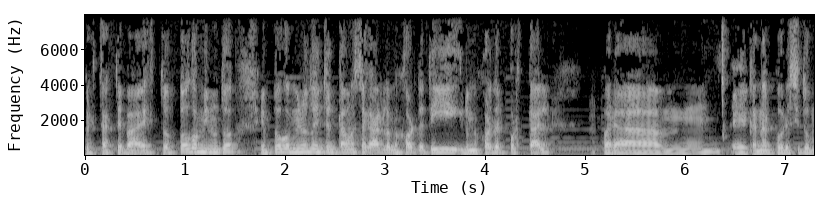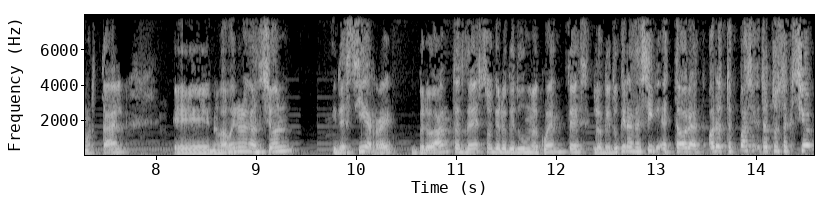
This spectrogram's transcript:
prestarte para estos pocos minutos. En pocos minutos intentamos sacar lo mejor de ti y lo mejor del portal para eh, Canal Pobrecito Mortal. Eh, nos vamos a ir a una canción y de cierre, pero antes de eso quiero que tú me cuentes lo que tú quieras decir. Esta hora, ahora es tu espacio, esta es tu sección,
